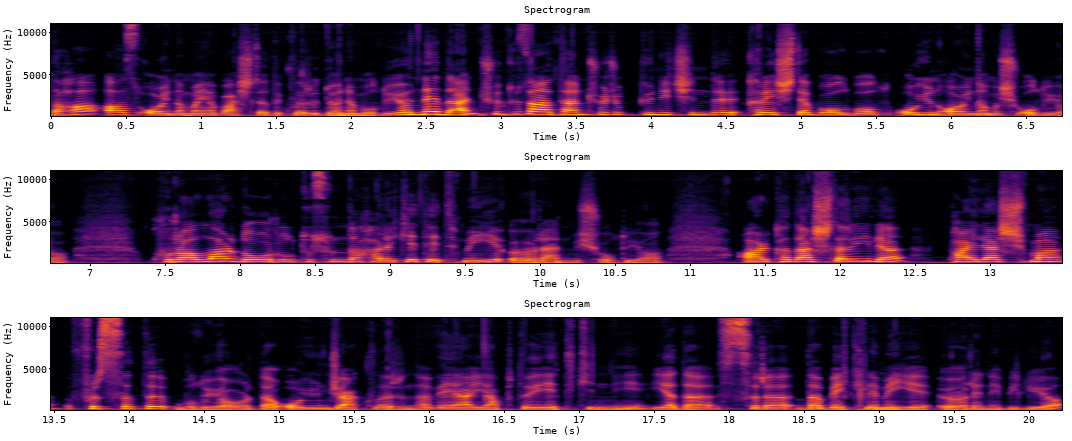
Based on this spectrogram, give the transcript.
daha az oynamaya başladıkları dönem oluyor. Neden? Çünkü zaten çocuk gün içinde kreşte bol bol oyun oynamış oluyor kurallar doğrultusunda hareket etmeyi öğrenmiş oluyor. Arkadaşlarıyla paylaşma fırsatı buluyor orada oyuncaklarını veya yaptığı etkinliği ya da sırada beklemeyi öğrenebiliyor.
